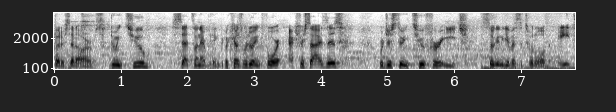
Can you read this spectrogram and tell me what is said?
better set of arms. Doing two sets on everything. Because we're doing four exercises, we're just doing two for each. Still gonna give us a total of eight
